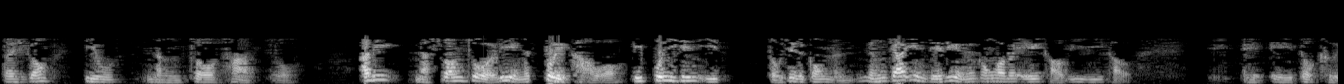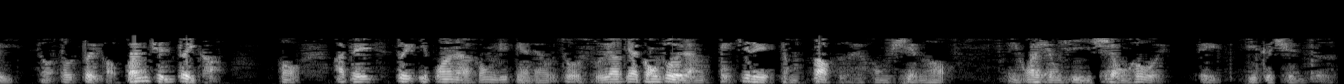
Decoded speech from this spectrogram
但是讲有两座差座，啊，你那双座你用个对口哦，伊本身伊做这个功能，人家硬碟你用个讲我要 A 考 B B 口诶诶都可以哦，都对口，完全对口哦。啊，这对一般来讲，你定定做需要在工作的人，这个用到的风险哦，我相信上好的一一个选择。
